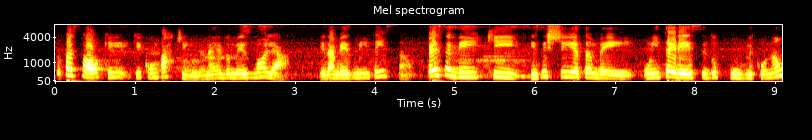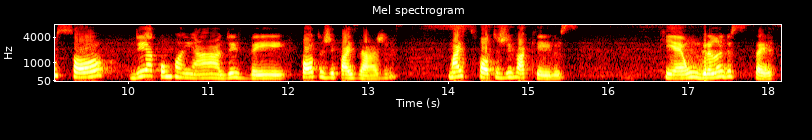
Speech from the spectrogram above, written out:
do pessoal que, que compartilha, né? do mesmo olhar e da mesma intenção. Percebi que existia também o interesse do público, não só de acompanhar, de ver fotos de paisagens, mas fotos de vaqueiros, que é um grande sucesso.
